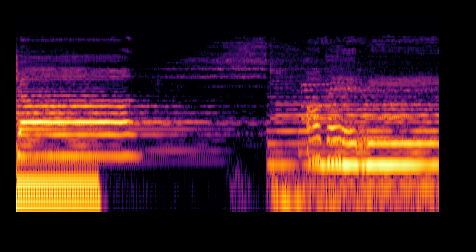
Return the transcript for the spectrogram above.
տաճար ավերվի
